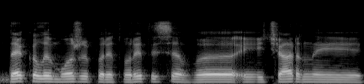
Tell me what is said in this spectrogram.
деколи може перетворити дивитися в HR-ний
